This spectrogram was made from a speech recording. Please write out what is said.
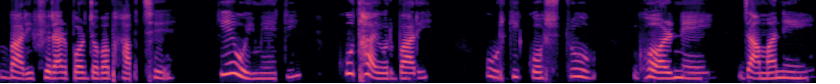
বাড়ি ফেরার পর জবা ভাবছে, কে ওই মেয়েটি? কোথায় ওর বাড়ি? ওর কি কষ্ট? ঘর নেই, জামা নেই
